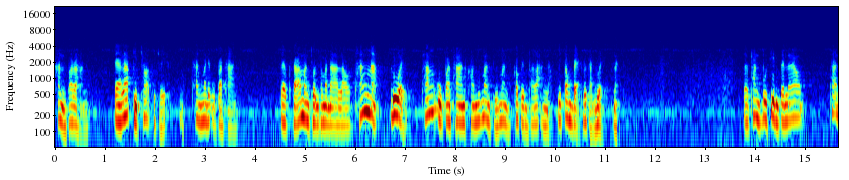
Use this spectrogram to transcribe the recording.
ขั้นพระอรหันต์แต่รับผิดชอบเฉยท่านไม่ได้อุปทาน แต่สามัญชนธรรมดาเราทั้งหนักด้วย ทั้งอุปทานความยึดมั่นถือมั่นก็เป็นภาระอันหนักที่ต้องแบกด้วยกันด้วยนะแต่ท่านผู้สิ้นไปแล้ว ท่าน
